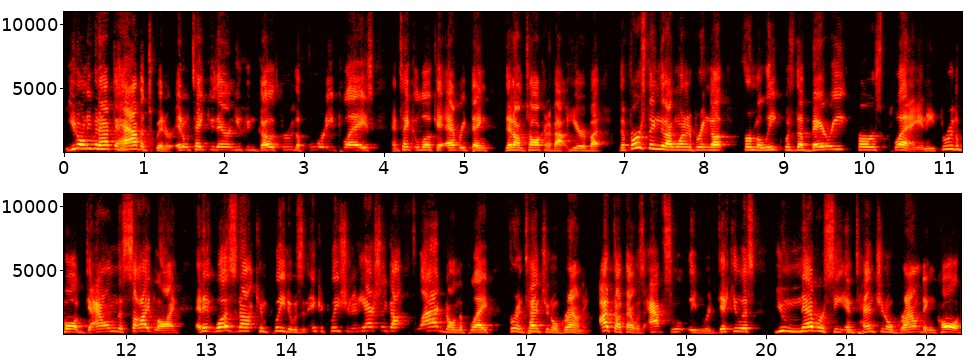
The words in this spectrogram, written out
You don't even have to have a Twitter. It'll take you there and you can go through the 40 plays and take a look at everything that I'm talking about here. But the first thing that I wanted to bring up for Malik was the very first play. And he threw the ball down the sideline and it was not complete. It was an incompletion and he actually got flagged on the play for intentional grounding. I thought that was absolutely ridiculous. You never see intentional grounding called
